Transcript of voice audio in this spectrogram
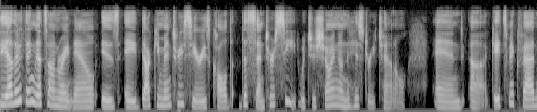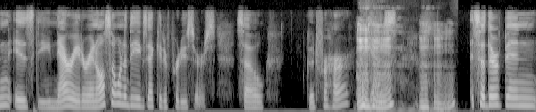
The other thing that's on right now is a documentary series called The Center Seat, which is showing on the History Channel. And uh, Gates McFadden is the narrator and also one of the executive producers. So good for her, I Mhm. guess. hmm So there have been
